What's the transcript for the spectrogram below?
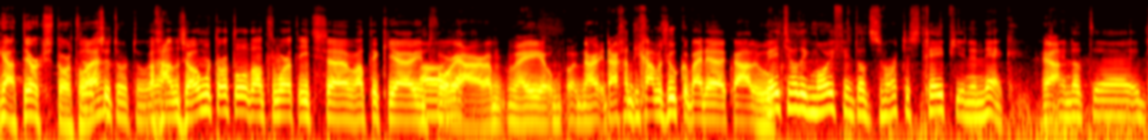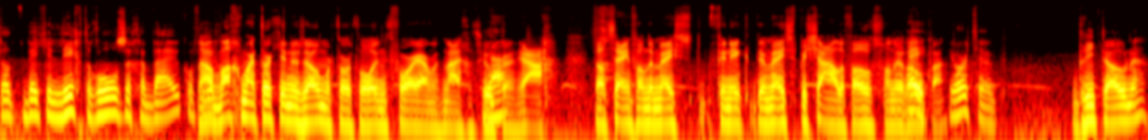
Ja, Turkse tortel, Turkse hè? tortel, We ja. gaan de zomertortel, dat wordt iets eh, wat ik je in het Oh, voorjaar eh, mee... op- naar, daar, gaan- die gaan we zoeken bij de Kwadehoek. Weet je wat ik mooi vind? Dat zwarte streepje in de nek. Ja. En dat, eh, dat beetje licht rozige buik. Of Nou, licht- wacht maar tot je een zomertortel in het voorjaar met mij gaat zoeken. Ja? dat is een van de meest, vind ik, de meest speciale vogels van Hey, Europa. je hoort ze ook. Drie tonen.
